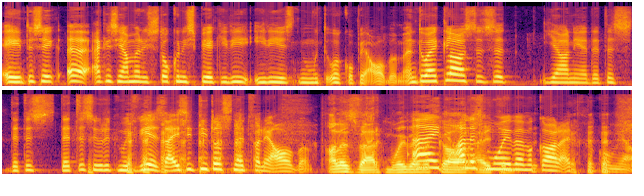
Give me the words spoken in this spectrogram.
en toe sê ek uh, ek is jammer die stok en die speek hierdie hierdie is moet ook op die album. En toe hy klaar is, sê ja nee, dit is dit is dit is hoe dit moet wees. Hy is die titelsnit van die album. Alles werk mooi by mekaar. alles uit mooi en- bymekaar uitgekom, ja.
